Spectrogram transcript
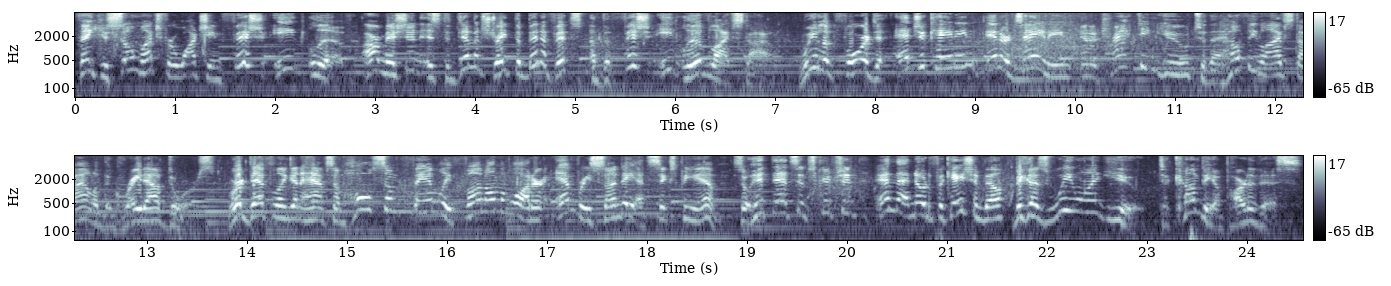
Thank you so much for watching Fish Eat Live. Our mission is to demonstrate the benefits of the Fish Eat Live lifestyle. We look forward to educating, entertaining, and attracting you to the healthy lifestyle of the great outdoors. We're definitely going to have some wholesome family fun on the water every Sunday at 6 p.m. So hit that subscription and that notification bell because we want you to come be a part of this.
